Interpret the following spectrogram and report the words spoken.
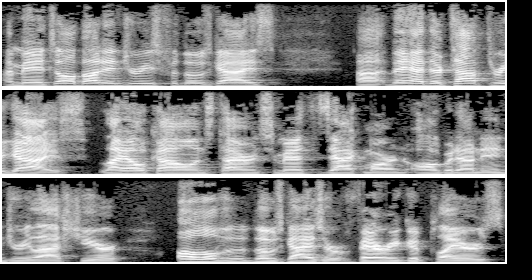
I mean, it's all about injuries for those guys. Uh, they had their top three guys: La'el Collins, Tyron Smith, Zack Martin, all go down to injury last year. All of those guys are very good players.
